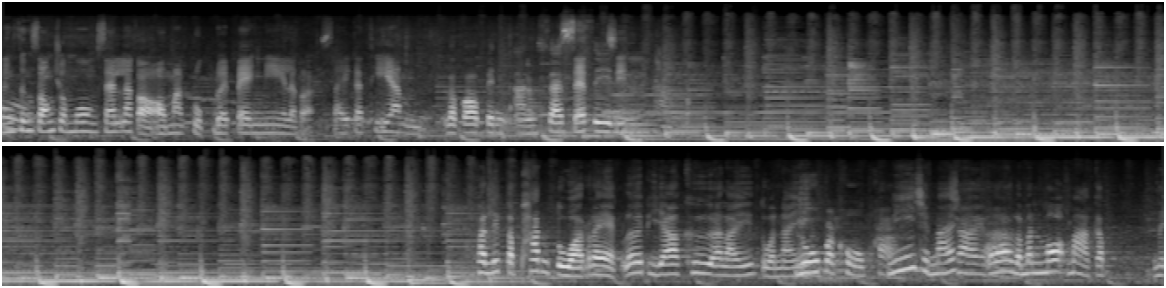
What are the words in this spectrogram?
หนึ่งถึงสองชั่วโมงเสร็จแล้วก็เอามาคลุกด้วยแป้งนี่แล้วก็ใส่กระเทียม แล้วก็เป็นอันแซดเซตซีนซินค่ะผลิตภัณฑ์ตัวแรกเลยพี่ยาคืออะไรตัวไหน ลูกประโคบค่ะ นี่ใช่ไหมใช่ค่ะ อ๋อ แล้วมันเหมาะมากกับ ใน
